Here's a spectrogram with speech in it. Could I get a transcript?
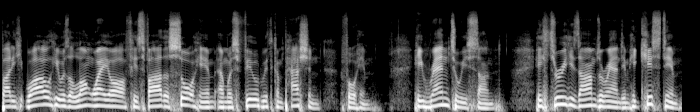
But he, while he was a long way off, his father saw him and was filled with compassion for him. He ran to his son. He threw his arms around him. He kissed him.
